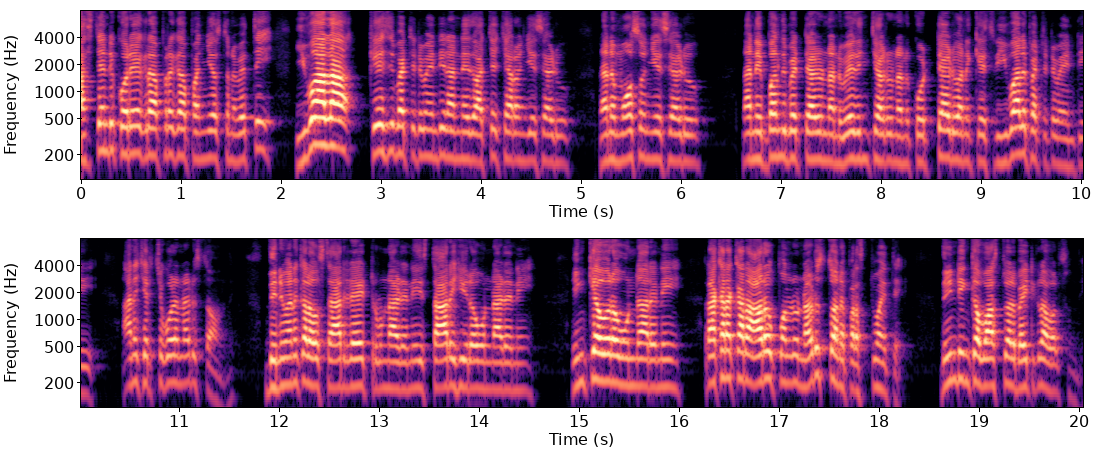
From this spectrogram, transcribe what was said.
అసిస్టెంట్ కొరియోగ్రాఫర్గా పనిచేస్తున్న వ్యక్తి ఇవాళ కేసు పెట్టడం ఏంటి? నన్ను ఏదో అత్యాచారం చేశాడు. నన్ను మోసం చేశాడు. నన్ను ఇబ్బంది పెట్టాడు నన్ను వేధించాడు నన్ను కొట్టాడు అనే కేసులు ఇవాళ పెట్టడం ఏంటి అనే చర్చ కూడా నడుస్తూ ఉంది. దీని వెనకాల స్టార్ డైరెక్టర్ ఉన్నాడని స్టార్ హీరో ఉన్నాడని ఇంకెవరో ఉన్నారని రకరకాల ఆరోపణలు నడుస్తున్నాయి ప్రస్తుతం అయితే. దీంట్లో ఇంకా వాస్తవాలు బయటకు రావాల్సి ఉంది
